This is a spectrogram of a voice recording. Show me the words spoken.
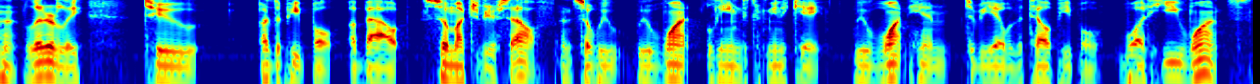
literally, to other people about so much of yourself. And so we we want Liam to communicate. We want him to be able to tell people what he wants.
